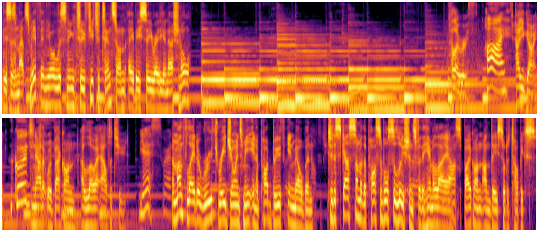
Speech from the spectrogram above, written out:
This is Matt Smith, and you're listening to Future Tense on ABC Radio National. Hello, Ruth. Hi. How are you going? Good. Now that we're back on a lower altitude. Yes, A month later, Ruth rejoins me in a pod booth in Melbourne to discuss some of the possible solutions for the Himalaya. I spoke on, on these sort of topics.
